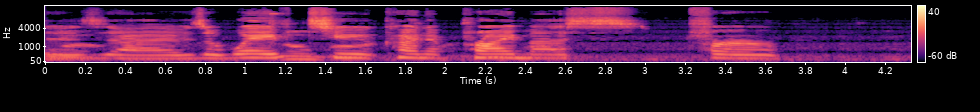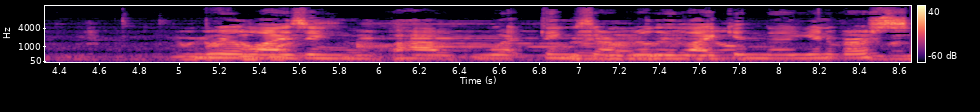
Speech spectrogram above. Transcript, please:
is uh, it was a way to kind of prime us for realizing how what things are really like in the universe.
